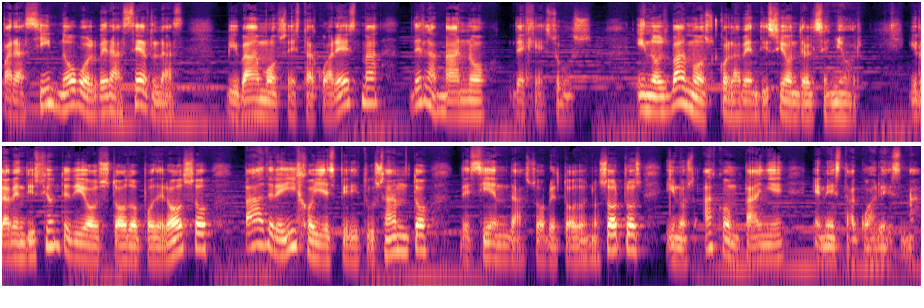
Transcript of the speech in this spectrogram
para así no volver a hacerlas. Vivamos esta cuaresma de la mano de Jesús. Y nos vamos con la bendición del Señor. Y la bendición de Dios Todopoderoso, Padre, Hijo y Espíritu Santo, descienda sobre todos nosotros y nos acompañe en esta cuaresma.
